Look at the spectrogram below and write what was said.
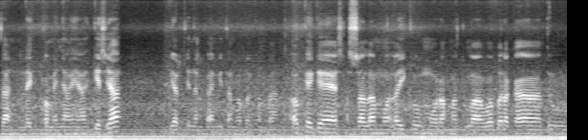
dan like komennya ya guys ya biar channel kami tambah berkembang. Oke guys, assalamualaikum warahmatullahi wabarakatuh.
